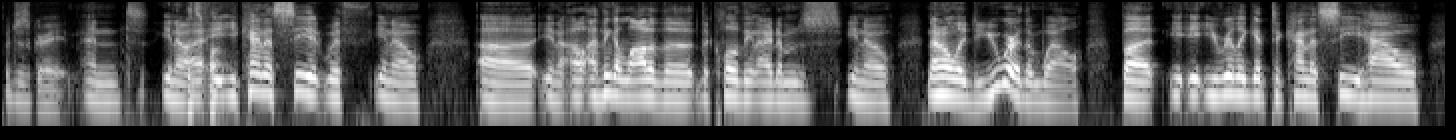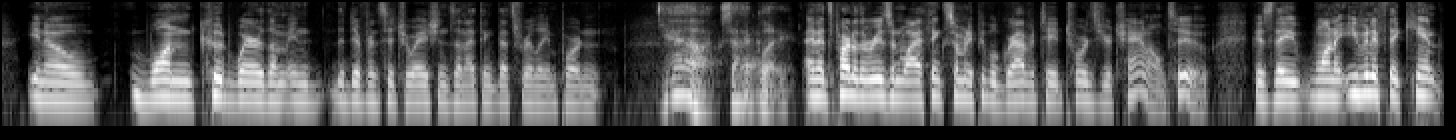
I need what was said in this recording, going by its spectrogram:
which is great, and you know, I, you kind of see it with you know, uh, you know, I think a lot of the the clothing items, you know, not only do you wear them well, but y- you really get to kind of see how you know one could wear them in the different situations, and I think that's really important. Yeah, exactly. Yeah. And it's part of the reason why I think so many people gravitate towards your channel too, because they want to, even if they can't,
